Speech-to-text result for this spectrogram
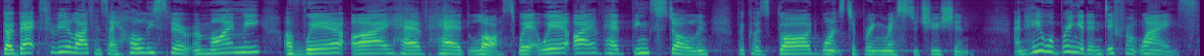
Go back through your life and say, Holy Spirit, remind me of where I have had loss, where, where I have had things stolen, because God wants to bring restitution. And He will bring it in different ways.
